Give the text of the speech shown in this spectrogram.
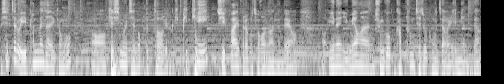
실제로 이 판매자의 경우 어, 게시물 제목부터 이렇게 PK G5라고 적어 놓았는데요. 어, 이는 유명한 중국 가품 제조 공장을 의미합니다.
